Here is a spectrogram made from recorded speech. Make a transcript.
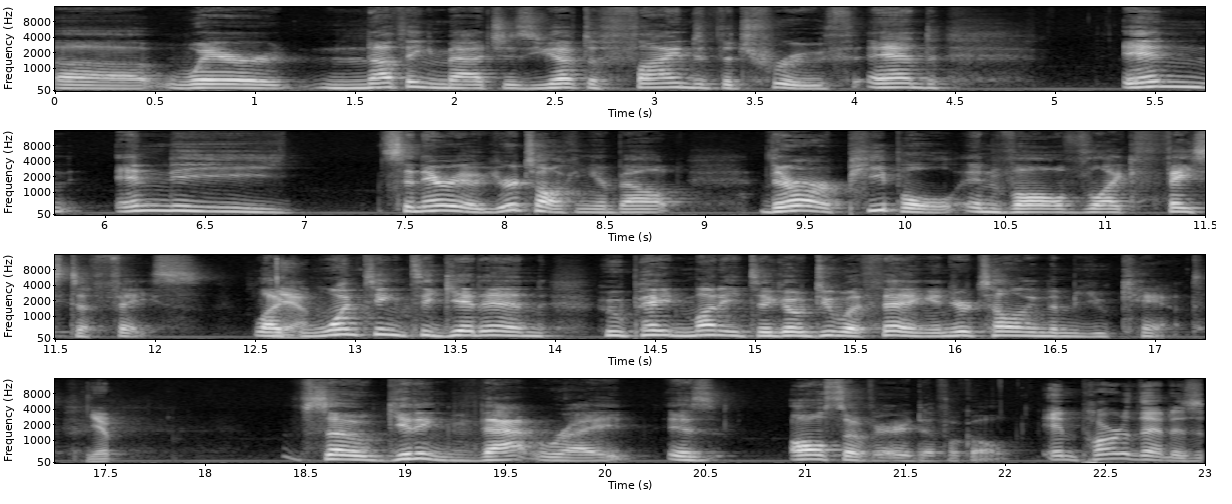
uh, where nothing matches. You have to find the truth, and in in the scenario you're talking about, there are people involved like face to face, like Yeah. wanting to get in who paid money to go do a thing, and you're telling them you can't. Yep. So getting that right is also very difficult. and part of that is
